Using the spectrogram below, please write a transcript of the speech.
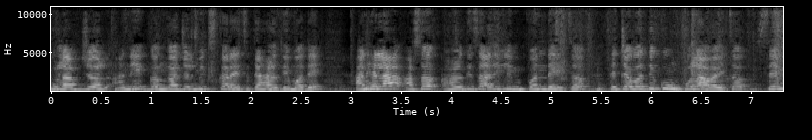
गुलाबजल आणि गंगाजल मिक्स करायचं त्या हळदीमध्ये. आणि ह्याला असं हळदीचं आधी लिंपण द्यायचं त्याच्यावरती कुंकू लावायचं सेम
